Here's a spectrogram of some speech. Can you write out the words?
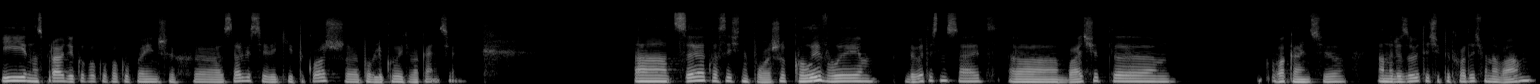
І насправді купа купа купа інших е, сервісів, які також е, публікують вакансії. Це класичний пошук. Коли ви дивитесь на сайт, бачите вакансію, аналізуєте, чи підходить вона вам,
